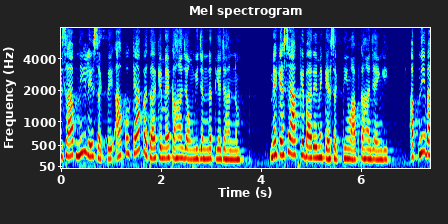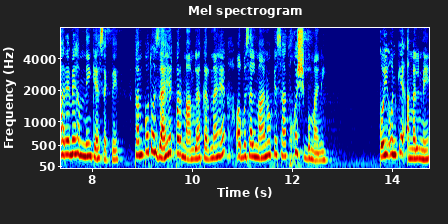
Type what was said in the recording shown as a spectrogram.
حساب نہیں لے سکتے۔ آپ کو کیا پتا کہ میں کہاں جاؤں گی جنت یا جہنم؟ میں کیسے آپ کے بارے میں کہہ سکتی ہوں؟ آپ کہاں جائیں گی؟ اپنے بارے میں ہم نہیں کہہ سکتے۔ تو ہم کو تو ظاہر پر معاملہ کرنا ہے اور مسلمانوں کے ساتھ خوش گمانی کوئی ان کے عمل میں،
